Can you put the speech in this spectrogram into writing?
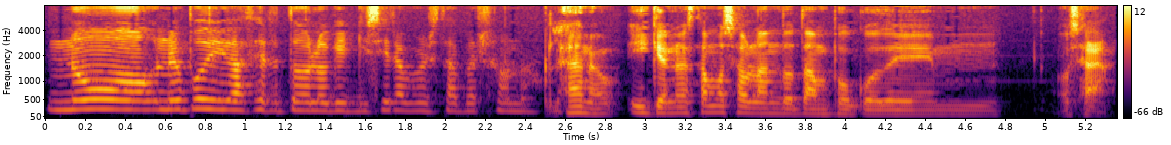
no, no he podido hacer todo lo que quisiera por esta persona. Claro, y que no estamos hablando tampoco de... Mm, o sea,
